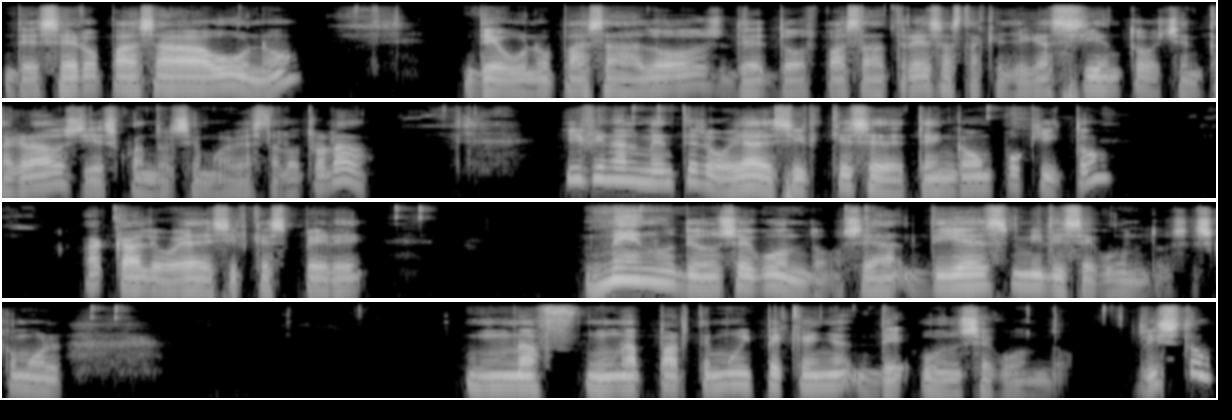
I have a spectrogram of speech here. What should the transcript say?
De 0 pasa a 1, de 1 pasa a 2, de 2 pasa a 3 hasta que llegue a 180 grados y es cuando él se mueve hasta el otro lado. Y finalmente le voy a decir que se detenga un poquito Acá le voy a decir que espere menos de un segundo, o sea, 10 milisegundos. Es como una, una parte muy pequeña de un segundo. ¿Listo?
